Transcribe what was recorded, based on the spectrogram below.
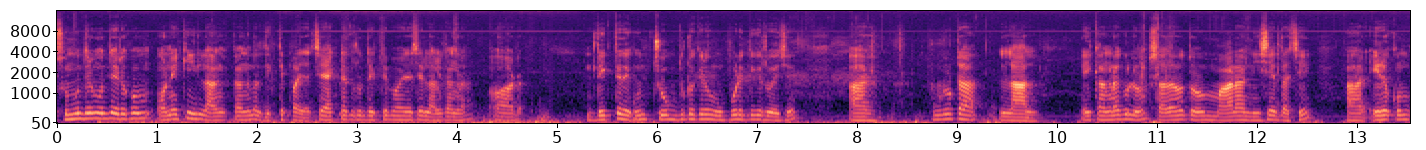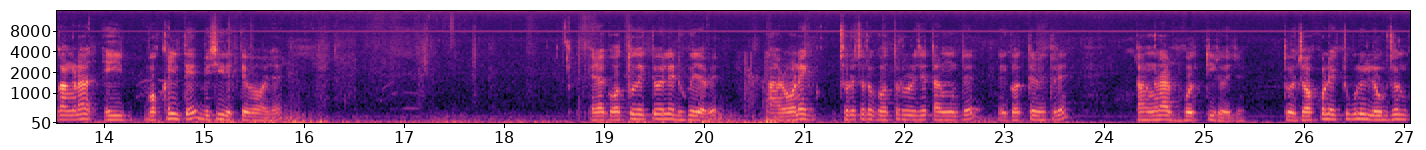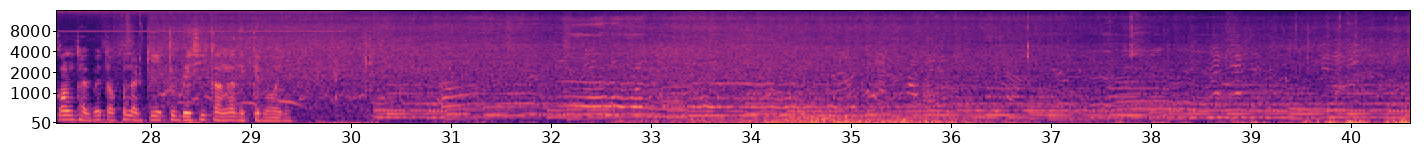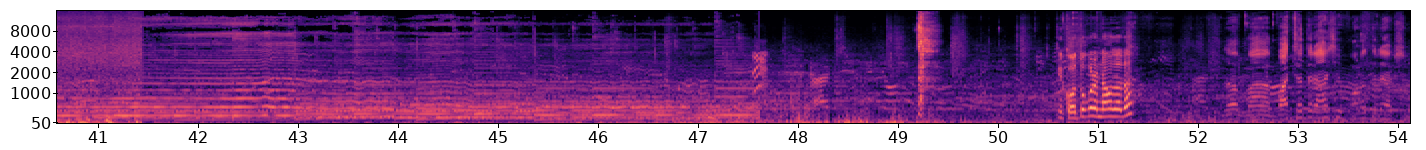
সমুদ্রের মধ্যে এরকম অনেকই লাল কাঁকড়া দেখতে পাওয়া যাচ্ছে। একটা দুটো দেখতে পাওয়া যাচ্ছে লাল কাঁকড়া। আর দেখতে দেখুন, চোখ দুটো কীরকম উপরের দিকে রয়েছে। আর পুরোটা লাল। এই কাঁকড়াগুলো সাধারণত মারা নিষেধ আছে। আর এরকম কাঁকড়া এই বকখালিতে বেশি দেখতে পাওয়া যায়। এরা গর্ত দেখতে পেলে ঢুকে যাবে। আর অনেক ছোট ছোট গর্ত রয়েছে তার মধ্যে। এই গর্তের ভেতরে কাঁকড়ার ভর্তি রয়েছে। তো যখন একটুখানি লোকজন কম থাকবে, তখন আর কি একটু বেশি কাঁকড়া দেখতে পাওয়া যায়। এ কত করে নাও দাদা? বাচ্চাদের আসে বড়দের একশো।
